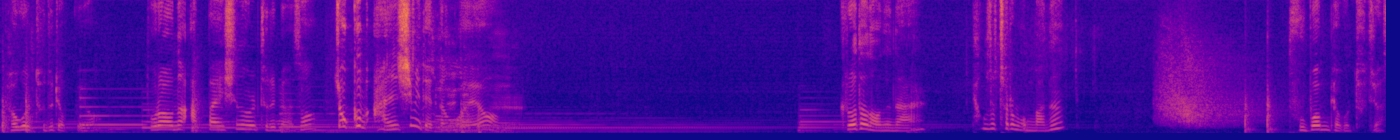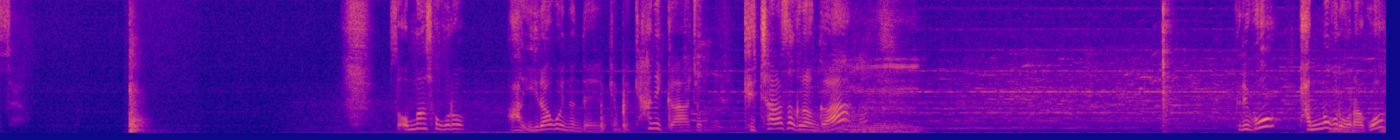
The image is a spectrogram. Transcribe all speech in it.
벽을 두드렸고요. 돌아오는 아빠의 신호를 들으면서 조금 안심이 됐던 거예요. 그러던 어느 날 평소처럼 엄마는 두 번 벽을 두드렸어요. 그래서 엄마 속으로 아 일하고 있는데 이렇게 막 이렇게 하니까 좀 귀찮아서 그런가? 그리고 밥 먹으러 오라고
